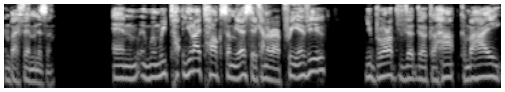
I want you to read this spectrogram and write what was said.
in by Feminism. And, and when we talk, you and I talked some yesterday, kind of our pre-interview, you brought up the, the Combahee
